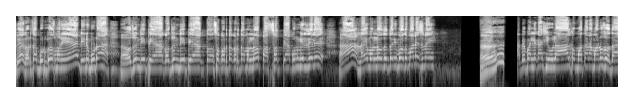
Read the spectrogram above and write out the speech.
तुझ्या घरचा बुडगोस म्हणे डेने बुडा. अजून दे पॅक अजून दे पॅक तर असं करता करता म्हणलं पाच सात पॅक होऊन गेले दिले हा? नाही म्हणलं होतं तरी बहुत मानेच नाही. अबे पण लेका शिवलाल? तो म्हातारा माणूस होता.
